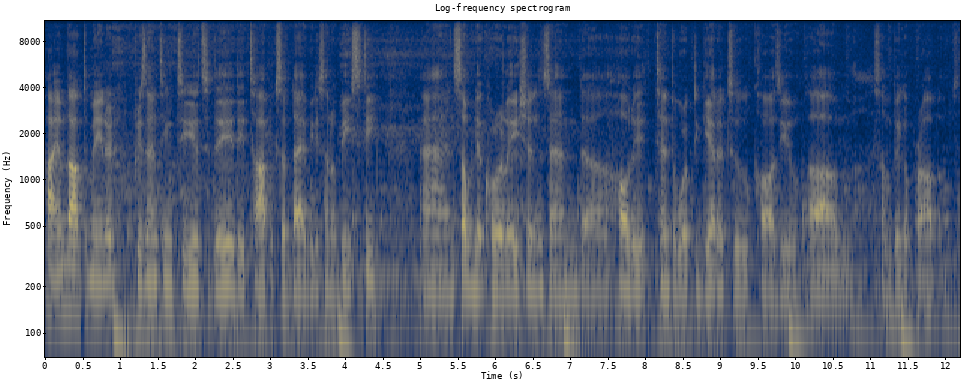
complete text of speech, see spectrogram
Hi, I'm Dr. Maynard presenting to you today the topics of diabetes and obesity and some of their correlations and uh, how they tend to work together to cause you um, some bigger problems.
